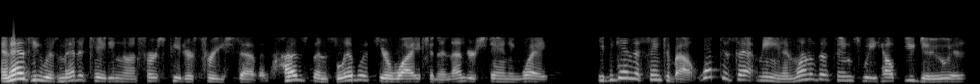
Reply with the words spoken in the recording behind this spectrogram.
And as he was meditating on 1 Peter 3 7, husbands, live with your wife in an understanding way, he began to think about what does that mean? And one of the things we help you do is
